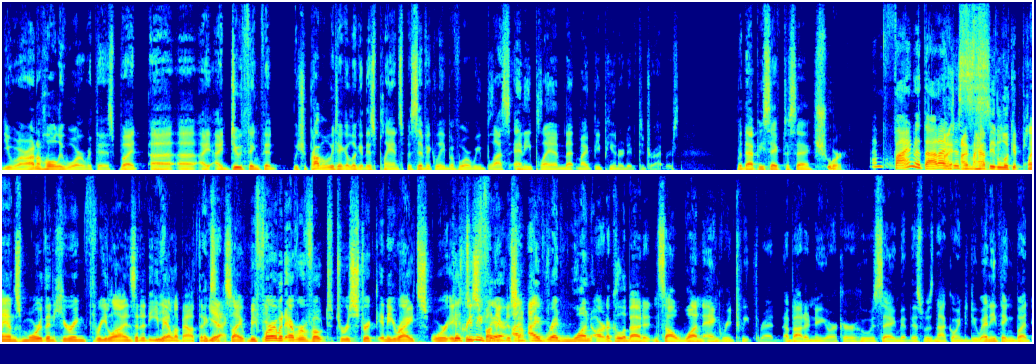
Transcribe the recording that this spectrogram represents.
you are on a holy war with this, but uh, uh, I I do think that we should probably take a look at this plan specifically before we bless any plan that might be punitive to drivers. Would that be safe to say? Sure. I'm fine with that. I I, just I'm happy to look at plans more than hearing three lines in an email about them. Yes. I, before I would ever vote to restrict any rights or increase to funding fair, to something. I, I've read one article about it and saw one angry tweet thread about a New Yorker who was saying that this was not going to do anything but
